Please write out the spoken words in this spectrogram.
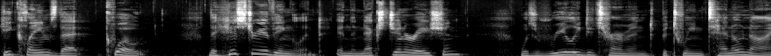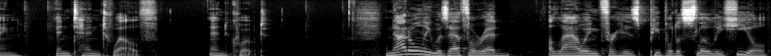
he claims that quote the history of England in the next generation was really determined between 1009 and 1012. End quote. Not only was Ethelred allowing for his people to slowly heal,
